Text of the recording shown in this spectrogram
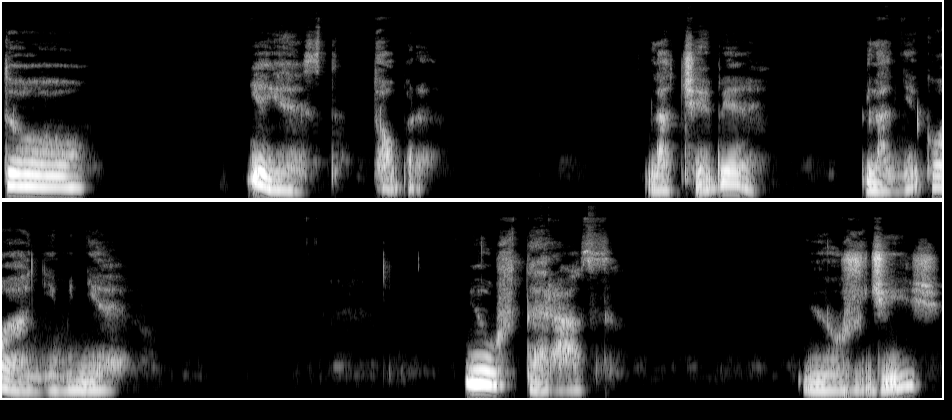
to nie jest dobre. Dla ciebie, dla niego ani mnie. Już teraz, już dziś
